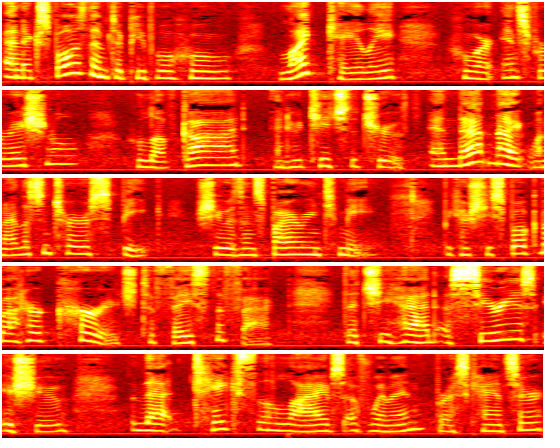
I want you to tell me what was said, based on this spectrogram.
and expose them to people who, like Kayleigh, who are inspirational, who love God, and who teach the truth. And that night, when I listened to her speak, she was inspiring to me because she spoke about her courage to face the fact that she had a serious issue that takes the lives of women, breast cancer,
